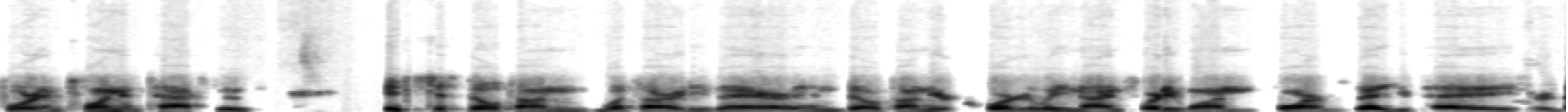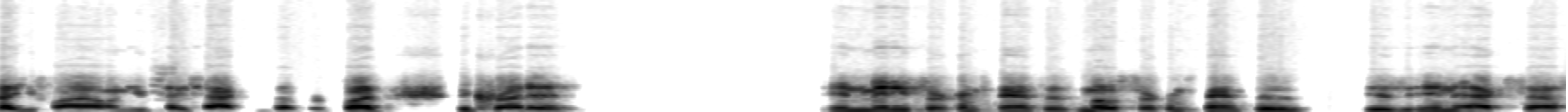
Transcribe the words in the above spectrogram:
for employment taxes. It's just built on what's already there and built on your quarterly 941 forms that you pay or that you file and you pay taxes over. But the credit, in many circumstances, most circumstances, is in excess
